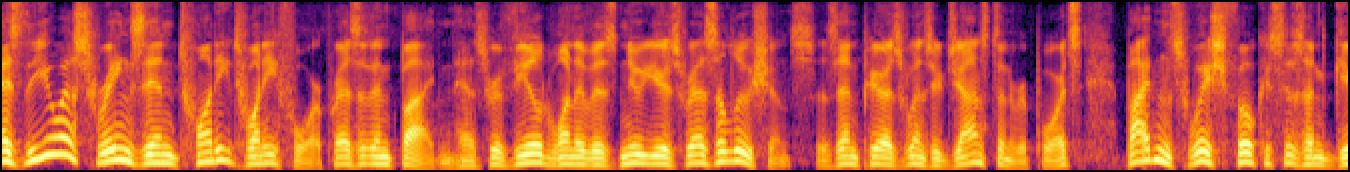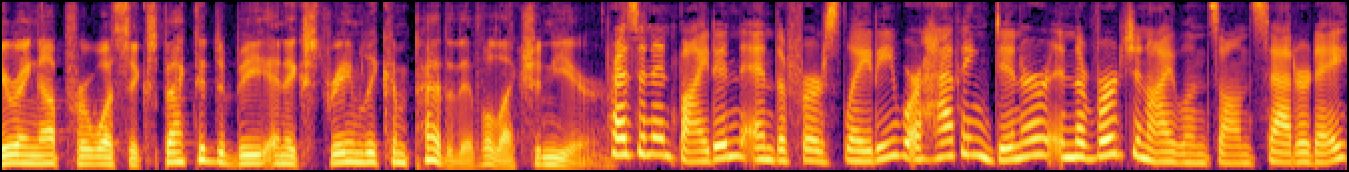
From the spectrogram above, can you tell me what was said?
As the U.S. rings in 2024, President Biden has revealed one of his New Year's resolutions. As NPR's Windsor Johnston reports, Biden's wish focuses on gearing up for what's expected to be an extremely competitive election year. President Biden and the First Lady were having dinner in the Virgin Islands on Saturday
